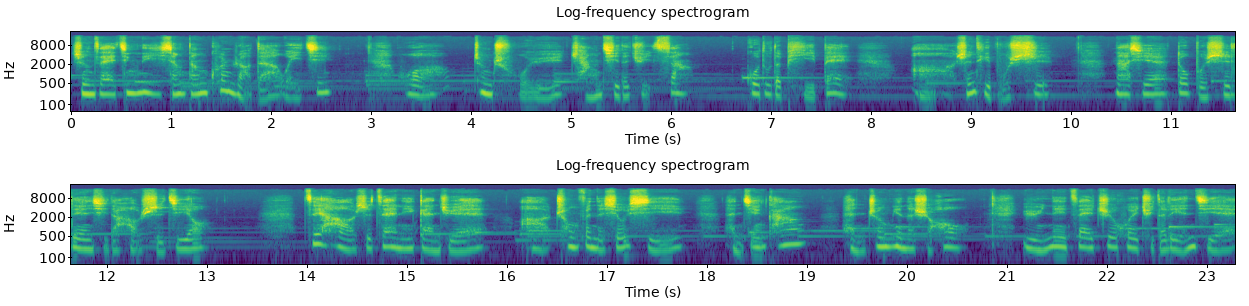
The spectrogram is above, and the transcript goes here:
正在经历相当困扰的危机，或正处于长期的沮丧、过度的疲惫啊，身体不适。那些都不是练习的好时机哦，最好是在你感觉啊充分的休息、很健康、很正面的时候，与内在智慧取得连结，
